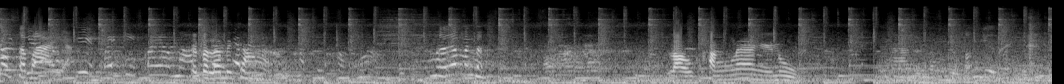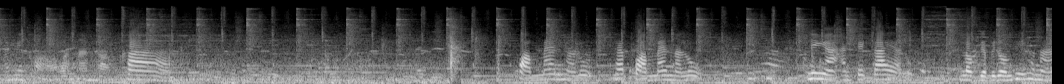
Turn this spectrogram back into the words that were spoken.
นุกสบายอะไปจีบไปเอามาแต่ตอนแรกไม่กล้าแล้วแล้วมันแบบเราครั้งแรกไงลูกต้องยืนแบบนี้อันนี้ขอวันนะครับค่ะความแม่นนะลูกแค่ความแม่นนะลูกนี่ไงอันใกล้ๆอะลูกเราอย่าไปโดนพี่เขานะ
